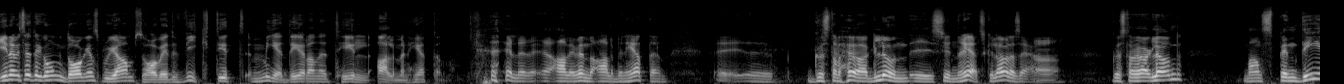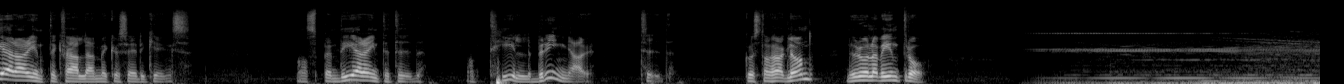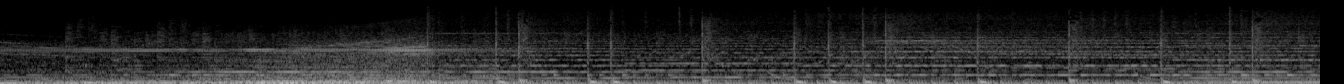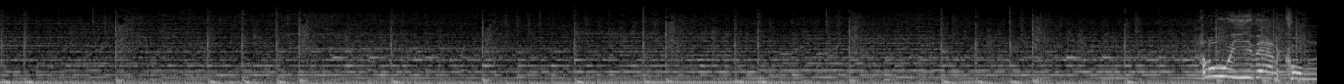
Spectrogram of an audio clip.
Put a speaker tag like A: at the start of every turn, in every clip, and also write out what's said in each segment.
A: Innan vi sätter igång dagens program så har vi ett viktigt meddelande till allmänheten.
B: Eller eh, jag vet inte, allmänheten. Eh, eh, Gustav Höglund i synnerhet skulle jag vilja säga.
A: Ja.
B: Gustav Höglund, man spenderar inte kvällen med Crusader Kings. Man spenderar inte tid. Man tillbringar tid. Gustav Höglund, nu rullar vi intro.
